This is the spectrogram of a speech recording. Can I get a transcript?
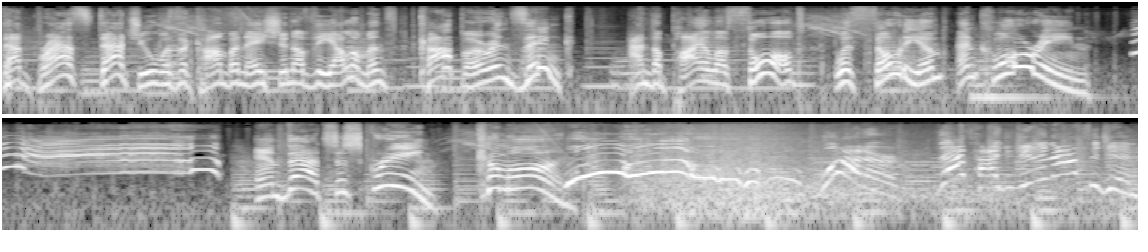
that brass statue was a combination of the elements copper and zinc. And the pile of salt was sodium and chlorine. And that's a scream! Come on! Woo! Water! That's hydrogen and oxygen!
